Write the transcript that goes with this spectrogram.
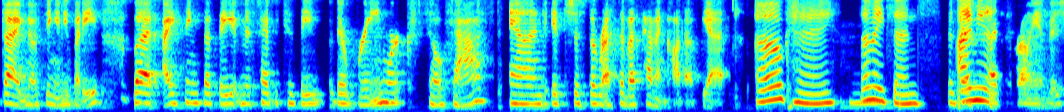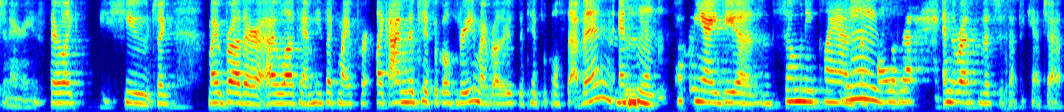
diagnosing anybody, but I think that they get mistyped because they their brain works so fast, and it's just the rest of us haven't caught up yet. Okay. That makes sense. They're I mean, brilliant visionaries. They're like huge. Like my brother, I love him. He's like my like I'm the typical three. My brother's the typical seven, and he has so many ideas and so many plans and all of that. And the rest of us just have to catch up.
